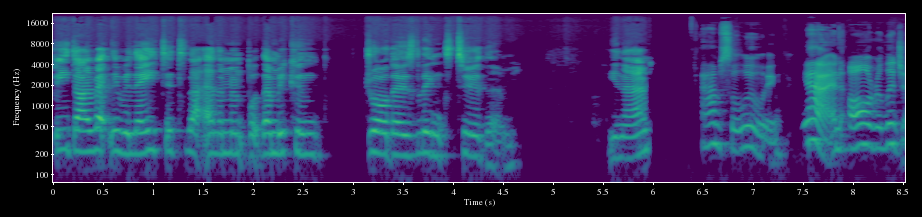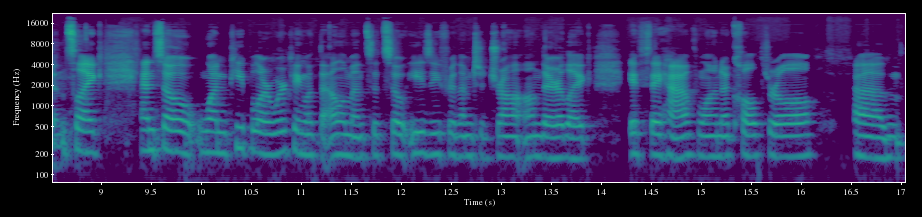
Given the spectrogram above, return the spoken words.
be directly related to that element, but then we can draw those links to them, you know? Absolutely. Yeah, and all religions like and so when people are working with the elements it's so easy for them to draw on their like if they have one a cultural um,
